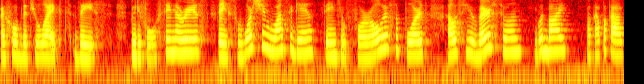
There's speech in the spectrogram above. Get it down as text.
I hope that you liked these beautiful sceneries. Thanks for watching once again. Thank you for all your support. I'll see you very soon. Goodbye. Пока-пока.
